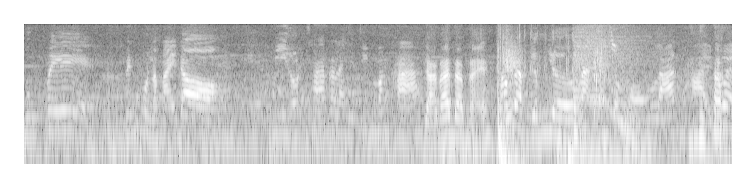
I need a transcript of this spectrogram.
บุฟเฟ่ต์เป็นผลไม้ดอง มีรสชาติอะไรให้จิ้มบ้างคะอยากได้แบบไหน ชอบแบบเยิ้มๆอะเจ้าของร้านถ่ายด้วย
